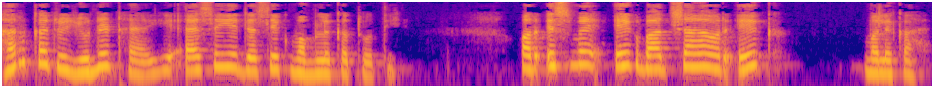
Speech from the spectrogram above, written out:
گھر کا جو یونٹ ہے، یہ ایسے ہی جیسے ایک مملکت ہوتی ہے۔ اور اس میں ایک بادشاہ ہے اور ایک ملکہ ہے۔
